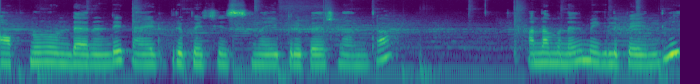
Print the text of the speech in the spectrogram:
ఆఫ్టర్నూన్ ఉండానండి నైట్ ప్రిపేర్ చేస్తున్న ఈ ప్రిపరేషన్ అంతా. అన్నం అనేది మిగిలిపోయింది.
